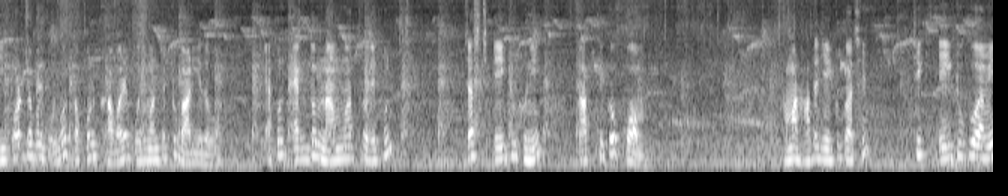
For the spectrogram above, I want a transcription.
রিপোর্ট যখন করব, তখন খাবারের পরিমাণটা একটু বাড়িয়ে দেবো। এখন একদম নামমাত্র দেখুন জাস্ট এইটুকুনি, তার থেকেও কম। আমার হাতে যেইটুকু আছে, ঠিক এইটুকু আমি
